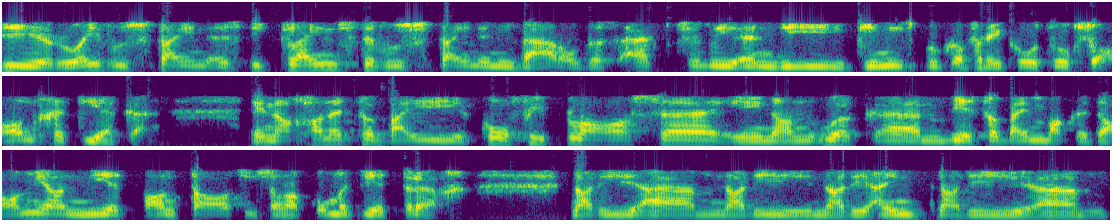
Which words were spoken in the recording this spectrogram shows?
die rooi woestyn is die kleinste woestyn in die wêreld. Dit is actually in die Guinness Book of Records ook so aangeteken. En dan gaan dit verby koffieplase en dan ook ehm um, weer verby makadamia neutplantasies en dan kom dit weer terug na die ehm um, na die na die eind na die ehm um,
